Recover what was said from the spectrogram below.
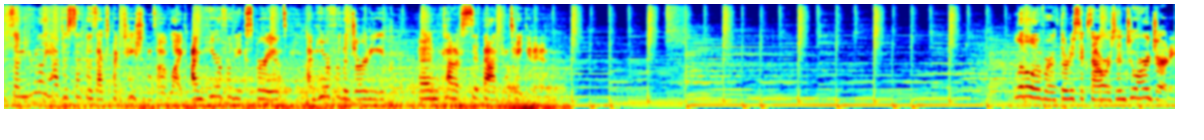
So you really have to set those expectations of like, I'm here for the experience. I'm here for the journey and kind of sit back and take it in. Little over 36 hours into our journey.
